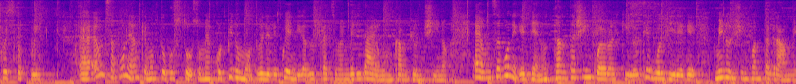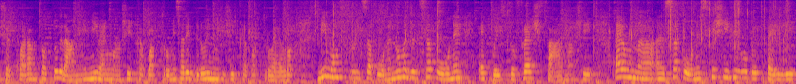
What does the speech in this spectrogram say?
questo qui eh, è un sapone anche molto costoso mi ha colpito molto vedete qui è indicato il prezzo ma in verità è un campioncino. È un sapone che viene 85 euro al chilo il che vuol dire che meno di 50 grammi cioè 48 grammi mi vengono circa 4 mi sarebbero venuti circa 4 euro. Vi mostro il sapone il nome del sapone è questo Fresh Pharmacy. È un eh, sapone specifico per pelli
